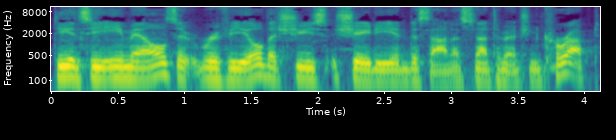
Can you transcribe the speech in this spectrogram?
DNC emails reveal that she's shady and dishonest, not to mention corrupt.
